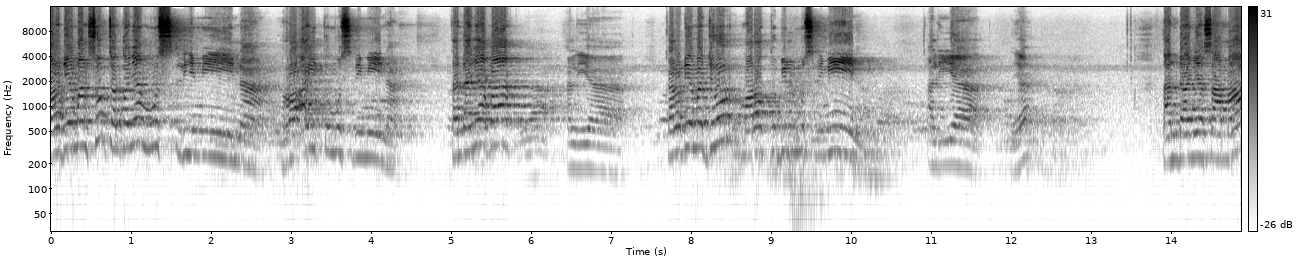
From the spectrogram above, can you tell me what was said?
Kalau dia mansub contohnya muslimina. Ra'aitu muslimina. Tandanya apa? Alia. Kalau dia majrur maratu bil muslimin. Alia, ya. Tandanya sama,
